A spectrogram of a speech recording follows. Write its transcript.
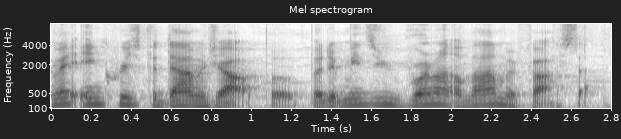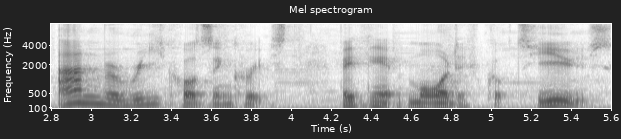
It may increase the damage output, but it means you run out of ammo faster and the recoil's increased, making it more difficult to use.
